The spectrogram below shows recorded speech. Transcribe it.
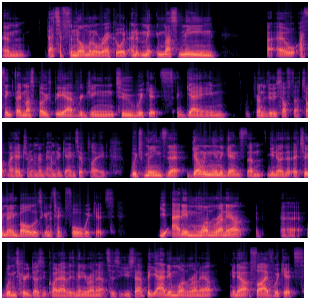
Um, that's a phenomenal record. And it, it must mean, uh, oh, I think they must both be averaging two wickets a game. I'm trying to do this off the top of my head, trying to remember how many games they've played, which means that going in against them, you know that their two main bowlers are going to take four wickets. You add in one run out, uh, women's cricket doesn't quite have as many runouts as it used to have, but you add in one run out, you're now at five wickets.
